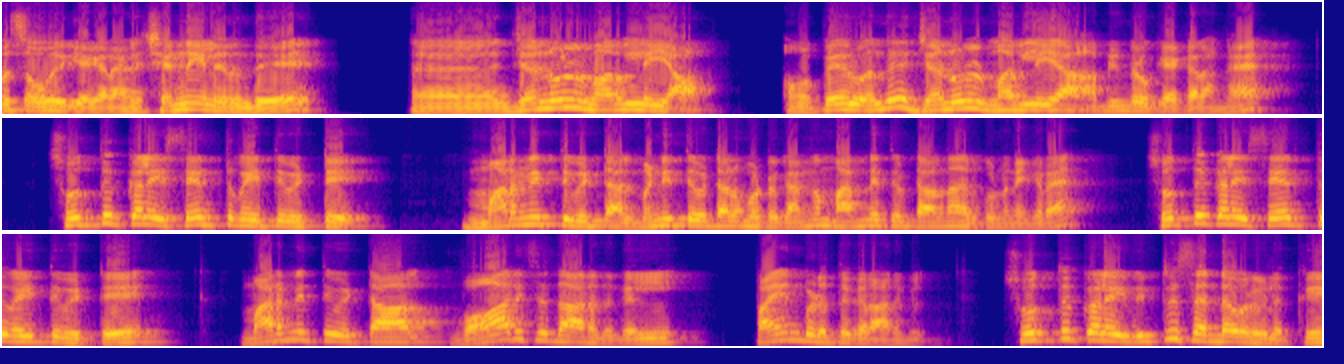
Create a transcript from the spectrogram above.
ஒரு சகோதரி கேட்குறாங்க சென்னையிலிருந்து ஜனுல் மர்லியா. அவங்க பேர் வந்து ஜனுல் மர்லியா அப்படின்றவங்க கேட்குறாங்க சொத்துக்களை சேர்த்து வைத்து விட்டு மரணித்து விட்டால் மன்னித்து விட்டாலும் போட்டிருக்காங்க. மரணித்து விட்டால் தான் இருக்கும்னு நினைக்கிறேன். சொத்துக்களை சேர்த்து வைத்து விட்டு மரணித்து விட்டால் வாரிசுதாரர்கள் பயன்படுத்துகிறார்கள். சொத்துக்களை விற்று சென்றவர்களுக்கு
